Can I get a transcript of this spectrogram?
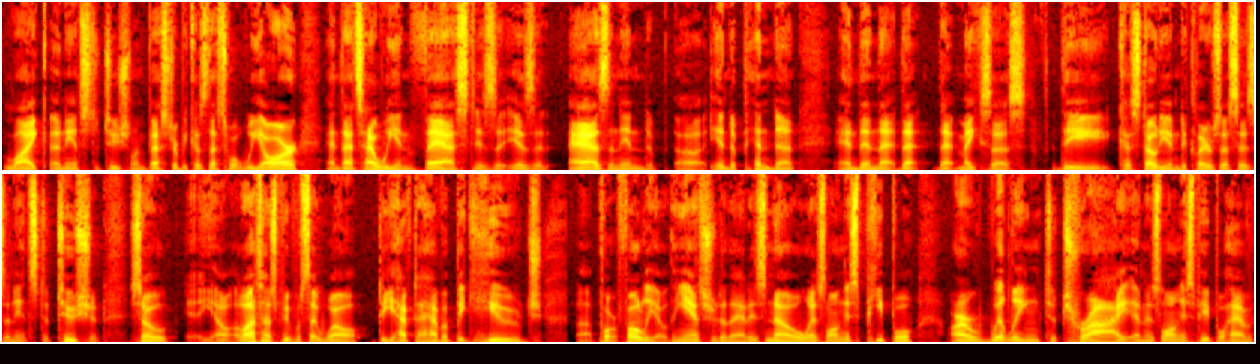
like an institutional investor because that's what we are and that's how we invest is is it as an ind, uh, independent and then that that that makes us the custodian declares us as an institution. So, you know, a lot of times people say, well, do you have to have a big, huge uh, portfolio? The answer to that is no, as long as people are willing to try, and as long as people have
